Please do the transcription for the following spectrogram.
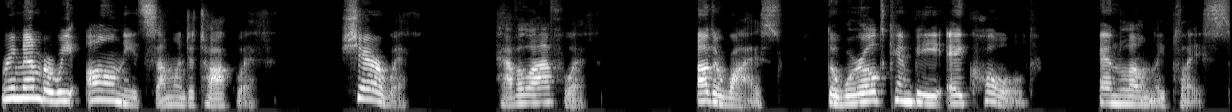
Remember, we all need someone to talk with, share with, have a laugh with. Otherwise, the world can be a cold and lonely place.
